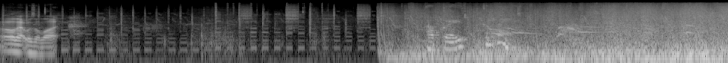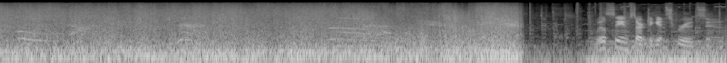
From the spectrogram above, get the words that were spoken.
Oh, that was a lot. Upgrade complete. We'll see him start to get screwed soon.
